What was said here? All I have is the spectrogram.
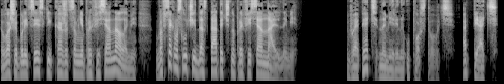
Ваши полицейские кажутся мне профессионалами. Во всяком случае, достаточно профессиональными. Вы опять намерены упорствовать? Опять.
